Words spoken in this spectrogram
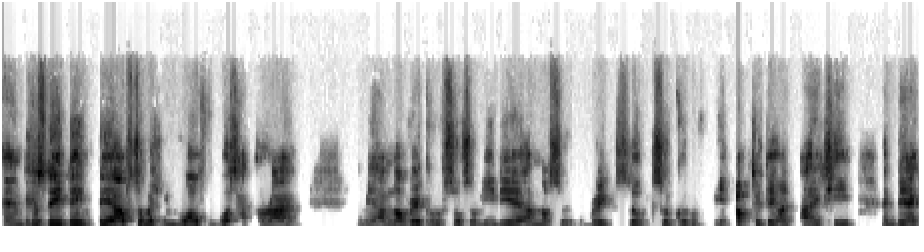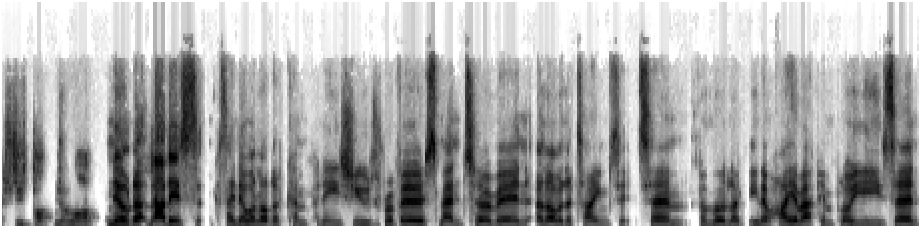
and because they, they they are so much involved with what's around. I mean, I'm not very good with social media. I'm not so very so so good with up to date on IT, and they actually taught me a lot. No, that that is because I know a lot of companies use reverse mentoring. A lot of the times it's um for more like you know higher up employees and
